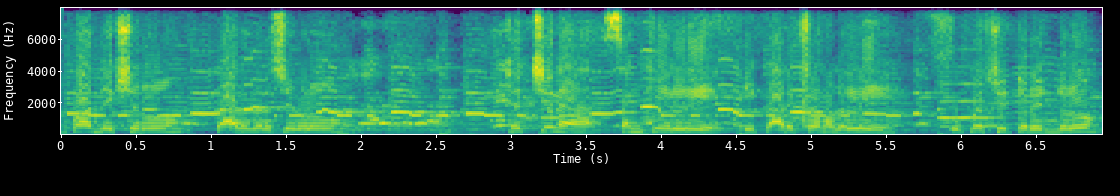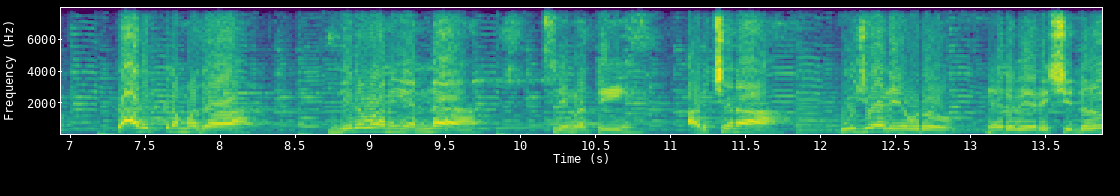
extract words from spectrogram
ಉಪಾಧ್ಯಕ್ಷರು, ಕಾರ್ಯದರ್ಶಿಗಳು ಹೆಚ್ಚಿನ ಸಂಖ್ಯೆಯಲ್ಲಿ ಈ ಕಾರ್ಯಕ್ರಮದಲ್ಲಿ ಉಪಸ್ಥಿತರಿದ್ದರು. ಕಾರ್ಯಕ್ರಮದ ನಿರ್ವಹಣೆಯನ್ನ ಶ್ರೀಮತಿ ಅರ್ಚನಾ ಪೂಜಾರಿಯವರು ನೆರವೇರಿಸಿದರು.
